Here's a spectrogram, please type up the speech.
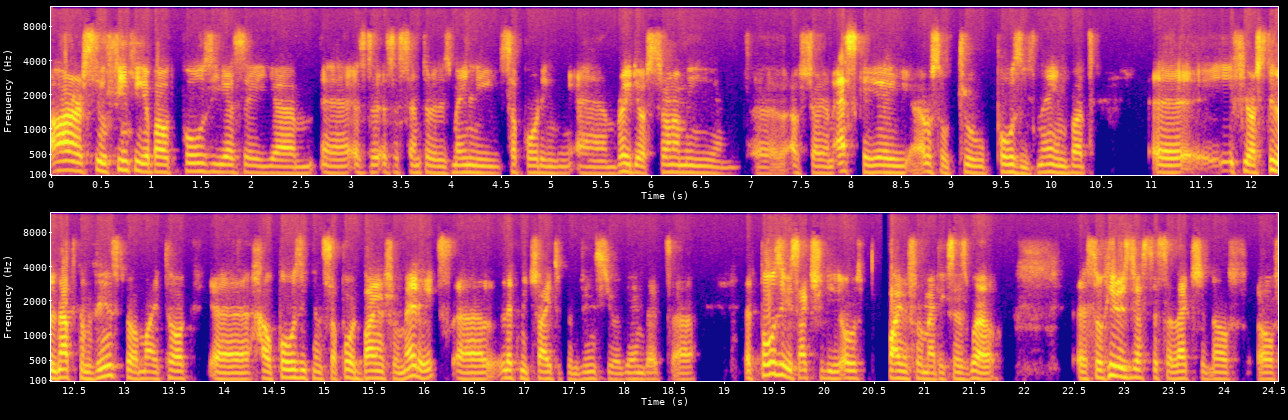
are still thinking about Pawsey as a, um, uh, as a, as a center that is mainly supporting um, radio astronomy and uh, Australian SKA, also through Pawsey's name. But uh, if you are still not convinced from my talk uh, how Pawsey can support bioinformatics, uh, let me try to convince you again that uh, that Pawsey is actually bioinformatics as well. so here is just a selection of of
